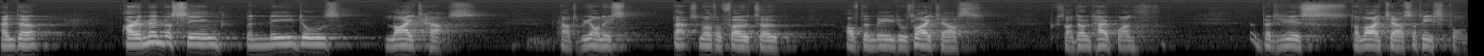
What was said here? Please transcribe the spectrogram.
And uh, I remember seeing the Needles Lighthouse. Now, to be honest, that's not a photo of the Needles Lighthouse because I don't have one, but it is the lighthouse at Eastbourne.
